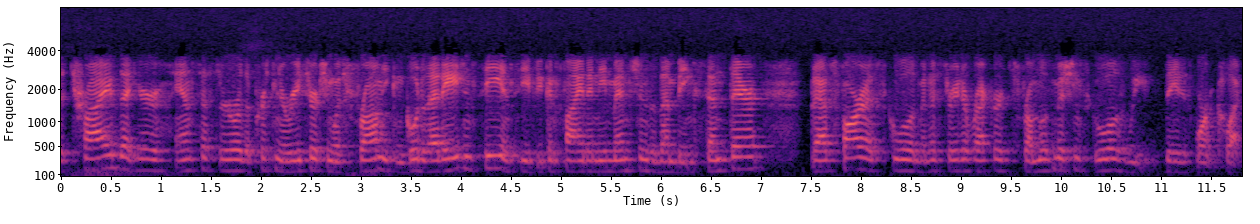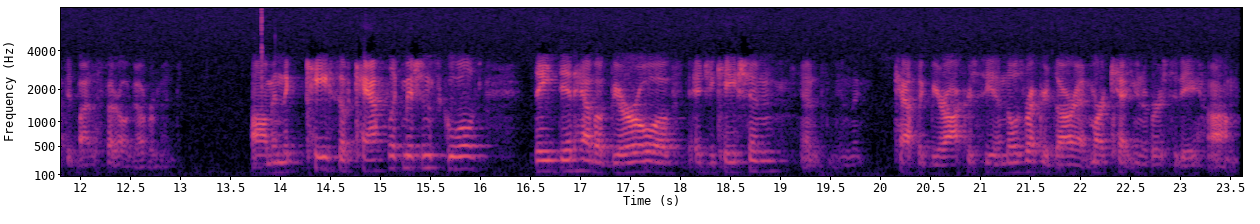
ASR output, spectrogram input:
the tribe that your ancestor or the person you're researching was from, you can go to that agency and see if you can find any mentions of them being sent there. But as far as school administrative records from those mission schools, we they just weren't collected by the federal government. Um, in the case of Catholic mission schools, they did have a Bureau of Education and, and the Catholic bureaucracy, and those records are at Marquette University. Um,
